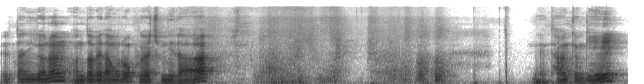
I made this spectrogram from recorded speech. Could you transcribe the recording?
일단 이거는 언더 배당으로 보여집니다. 네, 다음 경기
